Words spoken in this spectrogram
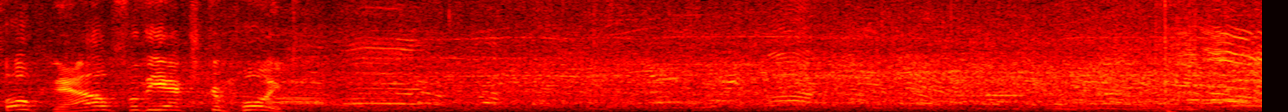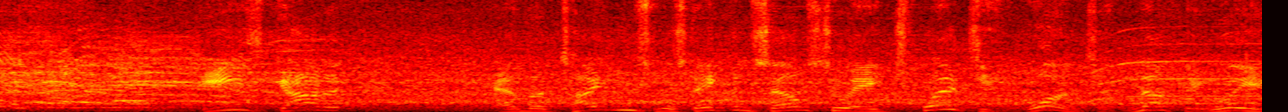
Folk now for the extra point. He's got it. And the Titans will stake themselves to a 21 to nothing lead.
